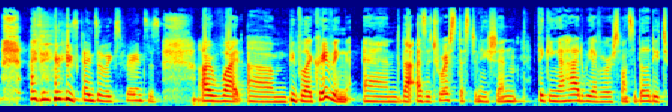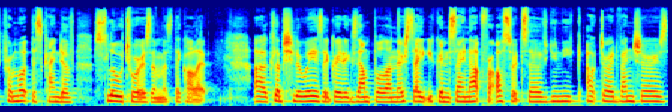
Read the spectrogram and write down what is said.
I think these kinds of experiences are what um, people are craving, and that as a tourist destination, thinking ahead, we have a responsibility to promote this kind of slow tourism, as they call it. Uh, Club Chilowé is a great example. On their site, you can sign up for all sorts of unique outdoor adventures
